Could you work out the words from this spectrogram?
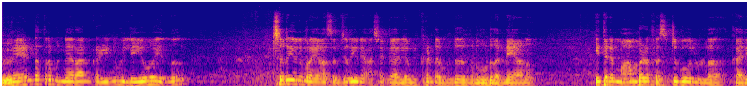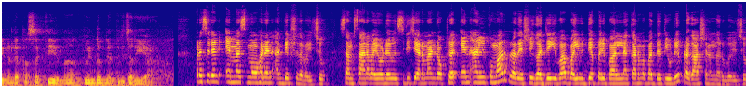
വേണ്ടത്ര മുന്നേറാൻ കഴിഞ്ഞു ഇല്ലയോ എന്ന് ചെറിയൊരു പ്രയാസം ചെറിയൊരു ആശങ്ക അല്ലെ ഉത്കണ്ഠ ഉണ്ട് എന്നുള്ളതുകൊണ്ട് തന്നെയാണ് ഇത്തരം മാമ്പഴ ഫെസ്റ്റ് പോലുള്ള കാര്യങ്ങളുടെ പ്രസക്തി എന്ന് വീണ്ടും ഞാൻ തിരിച്ചറിയുകയാണ്. പ്രസിഡന്റ് എം എസ് മോഹനൻ അധ്യക്ഷത വഹിച്ചു. സംസ്ഥാന biodiversity chairman doctor N Anilkumar പ്രാദേശിക ജൈവ വൈവിധ്യ പരിപാലന കർമ്മ പദ്ധതിയുടെ പ്രകാശനം നിർവഹിച്ചു.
